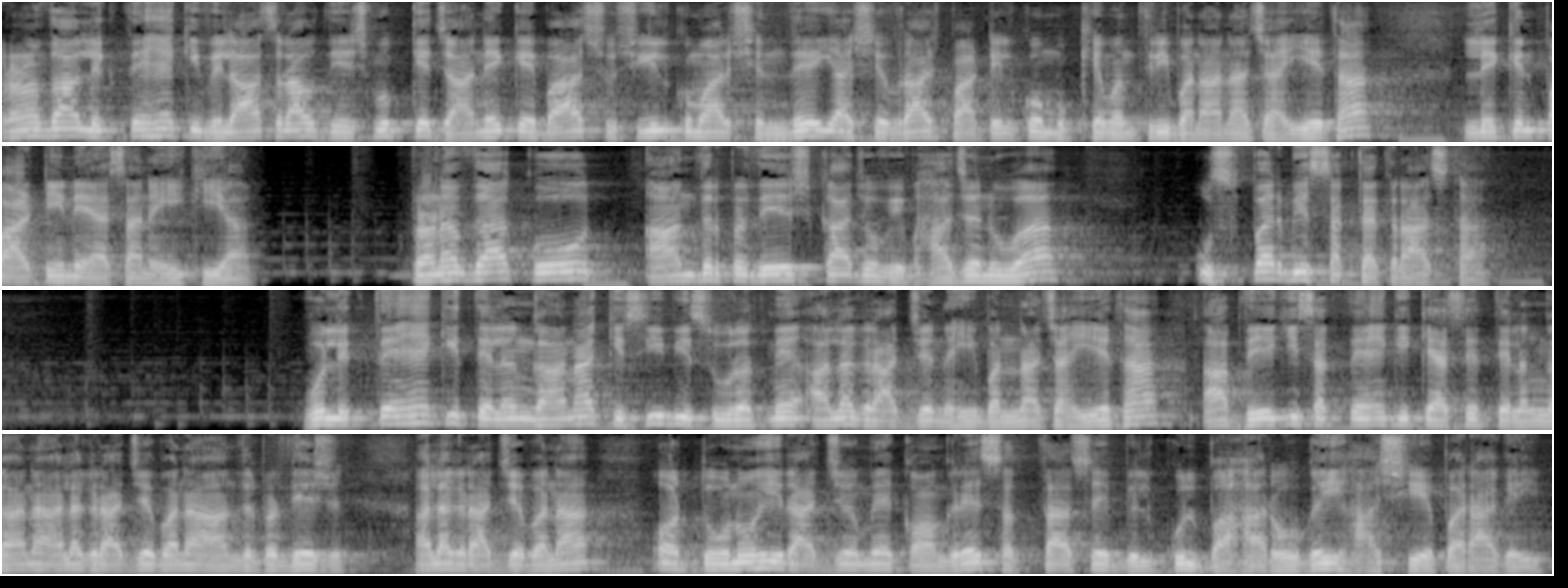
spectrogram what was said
प्रणवदा लिखते हैं कि विलासराव देशमुख के जाने के बाद सुशील कुमार शिंदे या शिवराज पाटिल को मुख्यमंत्री बनाना चाहिए था, लेकिन पार्टी ने ऐसा नहीं किया। प्रणवदा को आंध्र प्रदेश का जो विभाजन हुआ, उस पर भी सख्त एतराज़ था। वो लिखते हैं कि तेलंगाना किसी भी सूरत में अलग राज्य नहीं बनना चाहिए था। आप देख ही सकते हैं कि कैसे तेलंगाना अलग राज्य बना, आंध्र प्रदेश अलग राज्य बना और दोनों ही राज्यों में कांग्रेस सत्ता से बिल्कुल बाहर हो गई, हाशिए पर आ गई।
